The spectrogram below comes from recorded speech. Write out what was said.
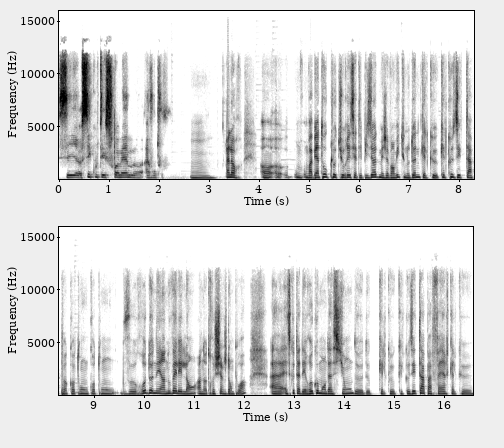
c'est euh, s'écouter soi-même euh, avant tout. Mm. Alors, on va bientôt clôturer cet épisode, mais j'avais envie que tu nous donnes quelques, quelques étapes quand on, quand on veut redonner un nouvel élan à notre recherche d'emploi. Euh, est-ce que tu as des recommandations de, de, quelques, quelques étapes à faire, quelques,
